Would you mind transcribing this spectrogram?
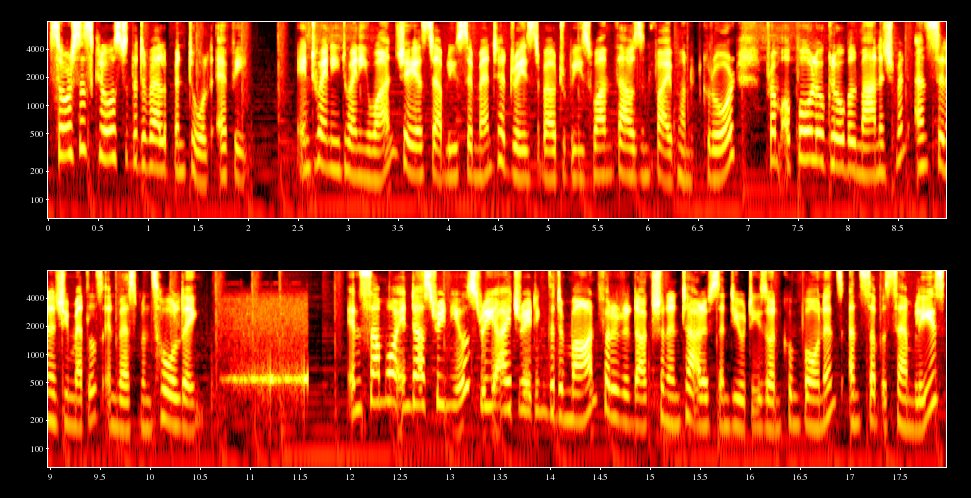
Sources close to the development told FE. In 2021, JSW Cement had raised about rupees 1,500 crore from Apollo Global Management and Synergy Metals Investments Holding. In some more industry news, reiterating the demand for a reduction in tariffs and duties on components and sub-assemblies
